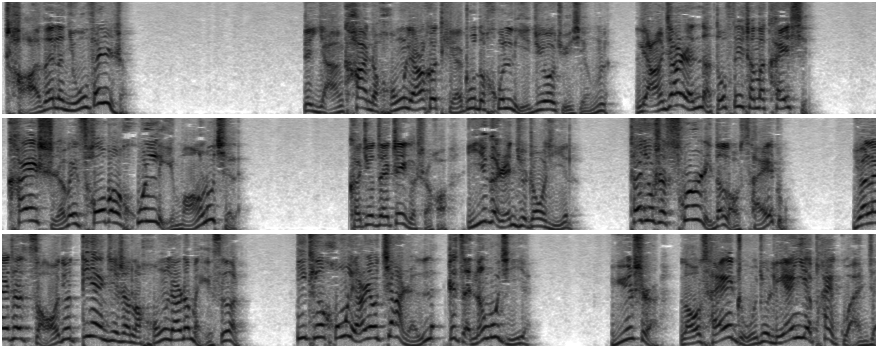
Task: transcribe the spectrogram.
插在了牛粪上。这眼看着红莲和铁柱的婚礼就要举行了，两家人呢都非常的开心，开始为操办婚礼忙碌起来。可就在这个时候，一个人却着急了，他就是村里的老财主。原来他早就惦记上了红莲的美色了，一听红莲要嫁人了，这怎能不急呀？于是老财主就连夜派管家。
